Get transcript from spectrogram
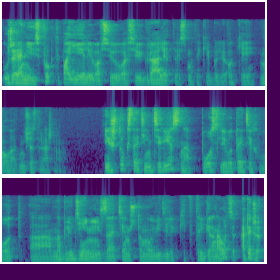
уже они из фрукты поели, вовсю, вовсю играли, то есть мы такие были, окей, ну ладно, ничего страшного. И что, кстати, интересно, после вот этих вот а, наблюдений за тем, что мы увидели какие-то триггеры на улице, опять же,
